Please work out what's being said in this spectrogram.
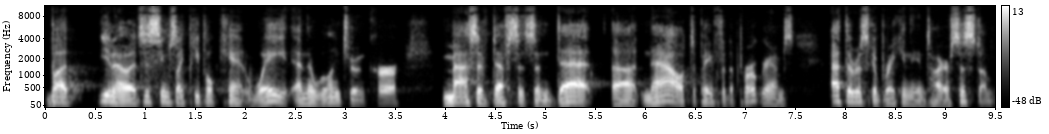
but you know it just seems like people can't wait and they're willing to incur massive deficits and debt uh, now to pay for the programs at the risk of breaking the entire system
